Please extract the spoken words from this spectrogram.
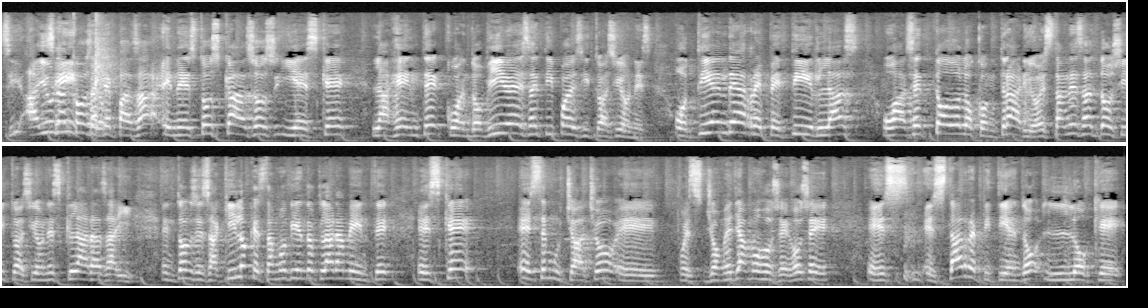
Sí, hay una cosa que pasa en estos casos y es que la gente cuando vive ese tipo de situaciones o tiende a repetirlas o hace todo lo contrario. Están esas dos situaciones claras ahí. Entonces, aquí lo que estamos viendo claramente es que este muchacho, eh, pues yo me llamo José José, es, está repitiendo lo que,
